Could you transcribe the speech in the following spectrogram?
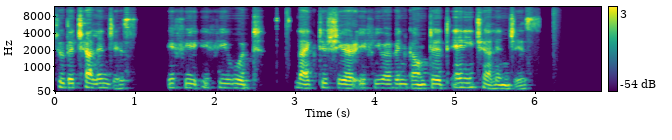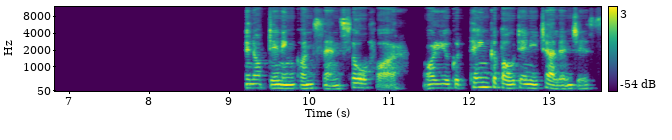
to the challenges, if you, if you would like to share if you have encountered any challenges in obtaining consent so far, or you could think about any challenges,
